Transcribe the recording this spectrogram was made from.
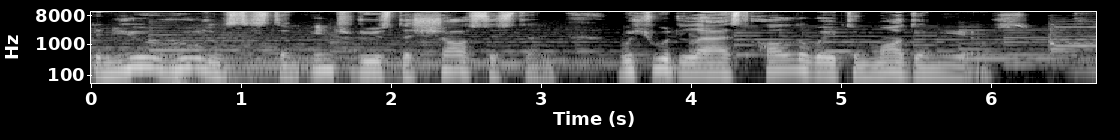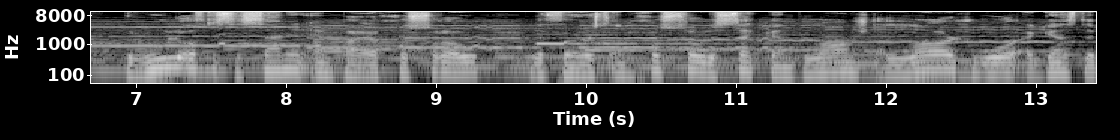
The new ruling system introduced the Shah system, which would last all the way to modern years. The ruler of the Sasanian Empire, Khosrow I and Khosrow II launched a large war against the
